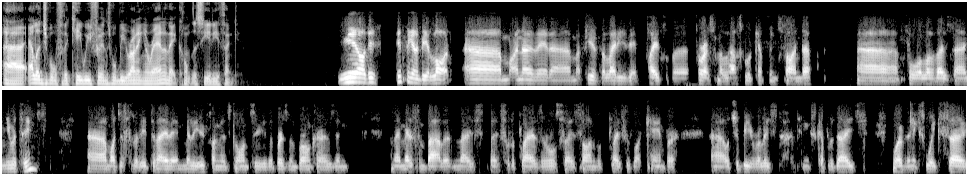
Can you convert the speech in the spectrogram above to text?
uh, eligible for the Kiwi Ferns will be running around in that comp this year? Do you think? Yeah, there's definitely going to be a lot. Um, I know that um, a few of the ladies that played for the for us in the last World Cup have been signed up uh, for a lot of those uh, newer teams. Um, I just sort of heard today that Mele Hufanga has gone to the Brisbane Broncos, and I know Madison Bartlett and those those sort of players are also signed with places like Canberra, uh, which will be released over the next couple of days or over the next week. So,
